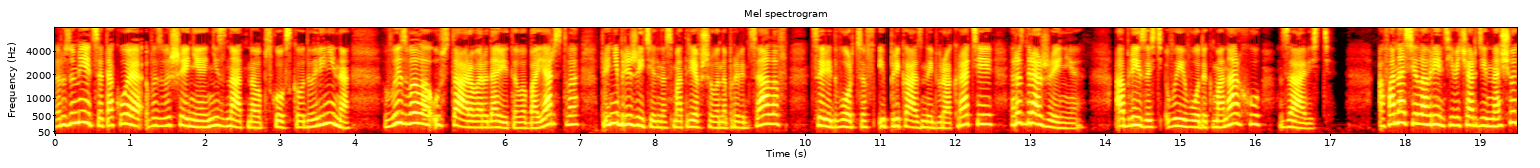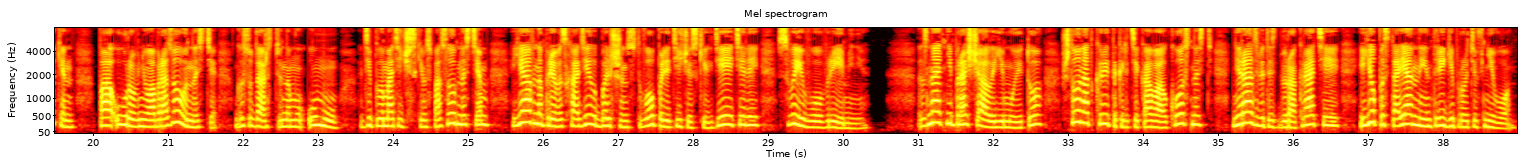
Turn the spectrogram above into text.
Разумеется, такое возвышение незнатного псковского дворянина вызвало у старого родовитого боярства, пренебрежительно смотревшего на провинциалов, царедворцев и приказной бюрократии, раздражение, а близость воеводы к монарху — зависть. Афанасий Лаврентьевич Ордин-Нащекин по уровню образованности, государственному уму, дипломатическим способностям явно превосходил большинство политических деятелей своего времени. Знать не прощало ему и то, что он открыто критиковал косность, неразвитость бюрократии, ее постоянные интриги против него.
